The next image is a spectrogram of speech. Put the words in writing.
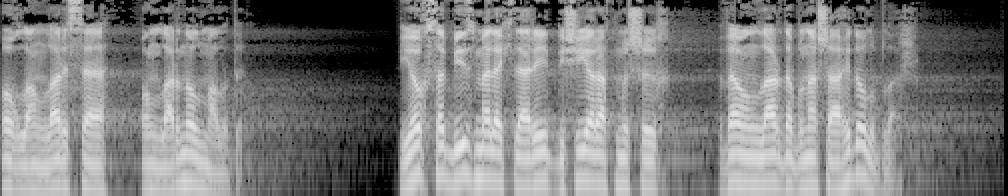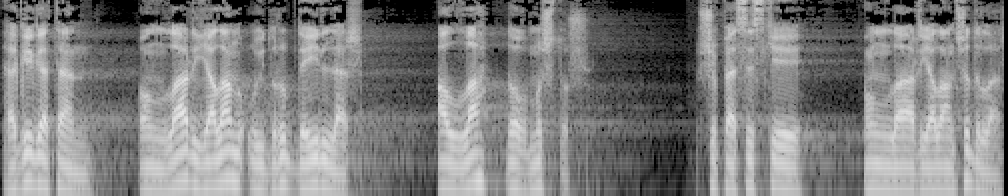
oğlanlar isə onların olmalıdır? Yoxsa biz mələkləri dişi yaratmışıq və onlar da buna şahid olublar. Həqiqətən, onlar yalan uydurub deyirlər, Allah doğmuşdur. Şübhəsiz ki, onlar yalancıdırlar.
